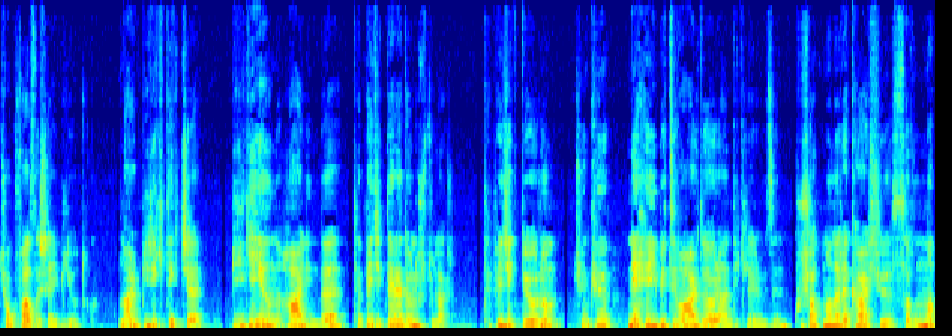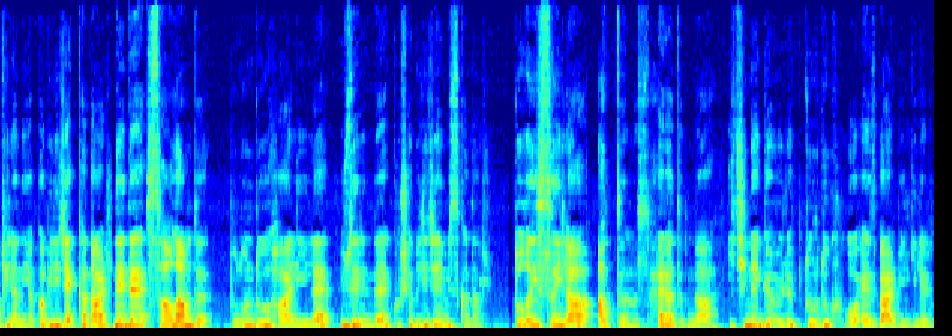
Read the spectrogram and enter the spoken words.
çok fazla şey biliyorduk. Bunlar biriktikçe bilgi yığını halinde tepeciklere dönüştüler. Tepecik diyorum çünkü ne heybeti vardı öğrendiklerimizin, kuşatmalara karşı savunma planı yapabilecek kadar ne de sağlamdı bulunduğu haliyle üzerinde koşabileceğimiz kadar. Dolayısıyla attığımız her adımda içine gömülüp durduk o ezber bilgilerin.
